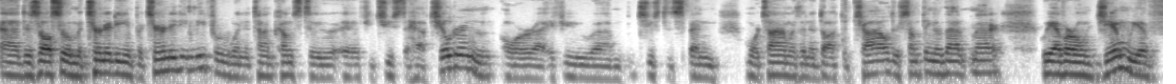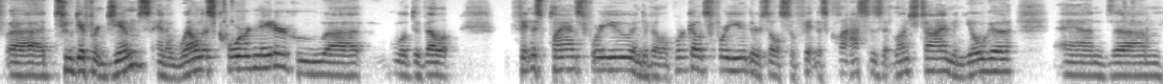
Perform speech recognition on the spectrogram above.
uh, there's also maternity and paternity leave for when the time comes to uh, if you choose to have children or uh, if you um, choose to spend more time with an adopted child or something of that matter. We have our own gym. We have uh, two different gyms and a wellness coordinator who uh, will develop fitness plans for you and develop workouts for you. There's also fitness classes at lunchtime and yoga. And um,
